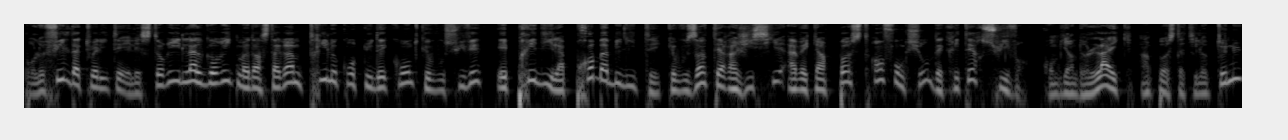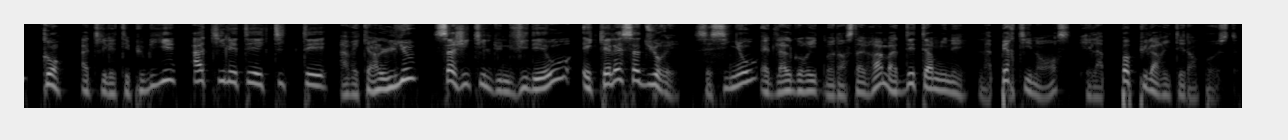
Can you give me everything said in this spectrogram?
Pour le fil d'actualité et les stories, l'algorithme d'Instagram trie le contenu des comptes que vous suivez et prédit la probabilité que vous interagissiez avec un post en fonction des critères suivants. Combien de likes un post a-t-il obtenu? Quand a-t-il été publié? A-t-il été étiqueté avec un lieu? S'agit-il d'une vidéo? Et quelle est sa durée? Ces signaux aident l'algorithme d'Instagram à déterminer la pertinence et la popularité d'un post.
